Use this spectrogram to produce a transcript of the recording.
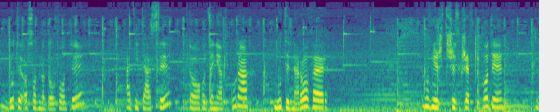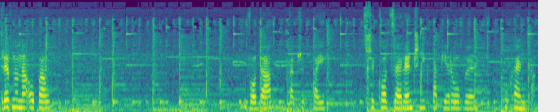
Buty osobno do wody. Adidasy do chodzenia w górach. Buty na rower. Również trzy zgrzewki wody. Drewno na opał. Woda, także tutaj trzy koce, ręcznik papierowy, kuchenka.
